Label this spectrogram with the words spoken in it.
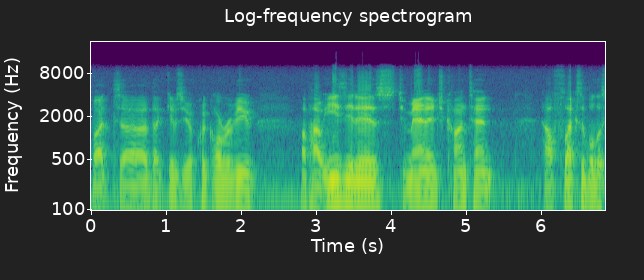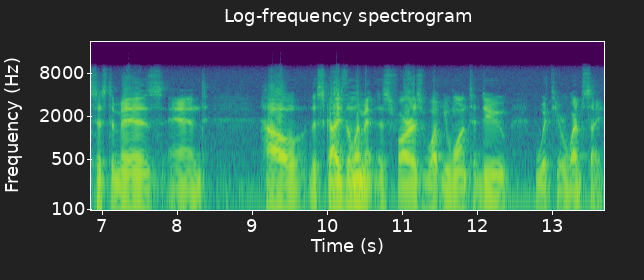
but uh, that gives you a quick overview of how easy it is to manage content, how flexible the system is, and how the sky's the limit as far as what you want to do with your website.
